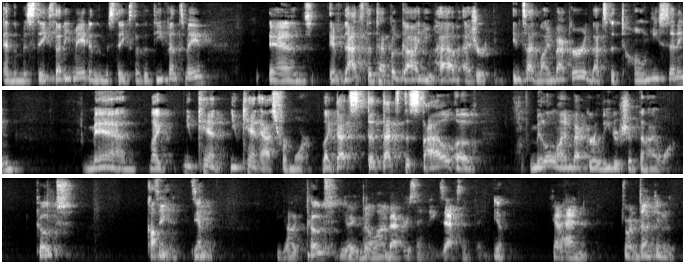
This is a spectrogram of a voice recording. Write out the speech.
and the mistakes that he made and the mistakes that the defense made. And if that's the type of guy you have as your inside linebacker and that's the tone he's setting, man, like you can't you can't ask for more. Like that's that that's the style of middle linebacker leadership that I want. Coach, Copy. same, Yeah. same. You got coach, you got your middle linebacker saying the exact same thing. Yep. You kind of had Jordan Duncan.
